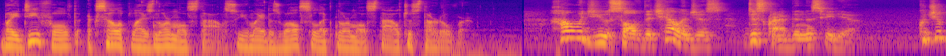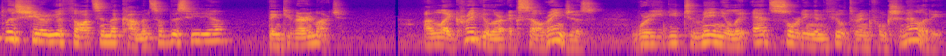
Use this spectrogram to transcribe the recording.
By default, Excel applies normal style, so you might as well select normal style to start over. How would you solve the challenges described in this video? Could you please share your thoughts in the comments of this video? Thank you very much. Unlike regular Excel ranges, where you need to manually add sorting and filtering functionality,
